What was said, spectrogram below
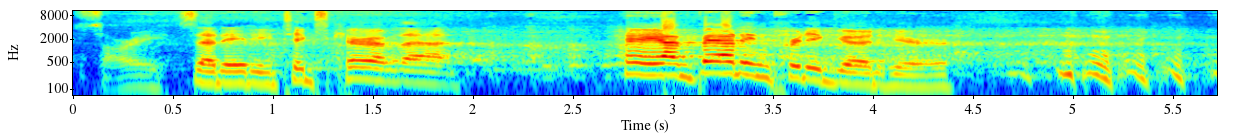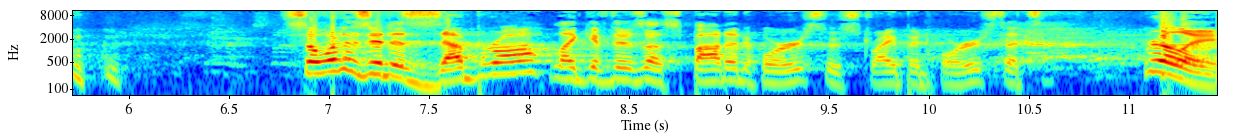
sorry, Z80 takes care of that. Hey, I'm batting pretty good here. So what is it? A zebra? Like if there's a spotted horse or striped horse? That's really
